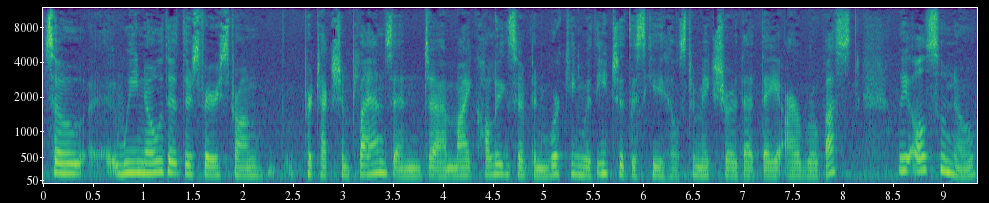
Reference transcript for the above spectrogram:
So uh, we know that there's very strong protection plans, and uh, my colleagues have been working with each of the ski hills to make sure that they are robust. We also know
